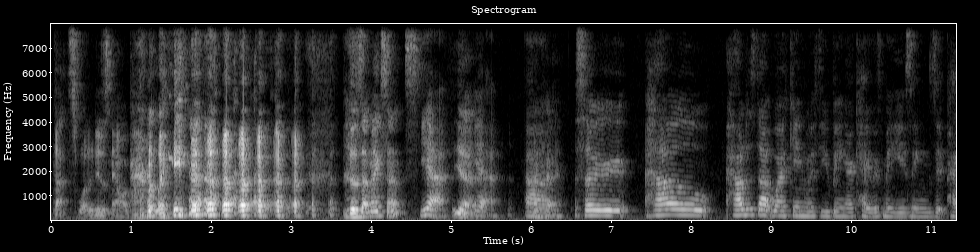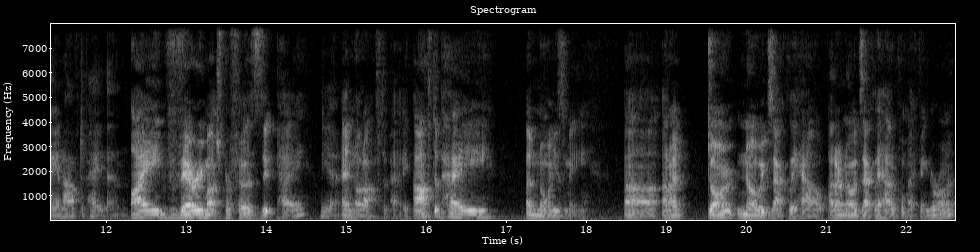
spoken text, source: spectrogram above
that's what it is now. Apparently. Does that make sense? Yeah. Yeah. Yeah. Um, Okay. So how how does that work in with you being okay with me using ZipPay and Afterpay then? I very much prefer ZipPay Yeah. and not Afterpay. Afterpay annoys me, uh, and I don't know exactly how. I don't know exactly how to put my finger on it.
